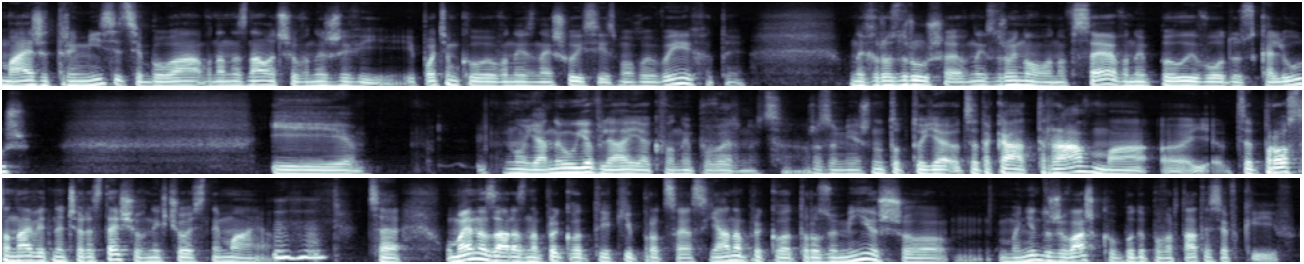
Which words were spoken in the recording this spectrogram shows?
Майже три місяці була, вона не знала, чи вони живі. І потім, коли вони знайшлися і змогли виїхати, в них розрушує, в них зруйновано все. Вони пили воду з калюш. І Ну, я не уявляю, як вони повернуться. Розумієш? Ну, тобто, я, це така травма, е, це просто навіть не через те, що в них чогось немає. Угу. Це у мене зараз, наприклад, який процес. Я, наприклад, розумію, що мені дуже важко буде повертатися в Київ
